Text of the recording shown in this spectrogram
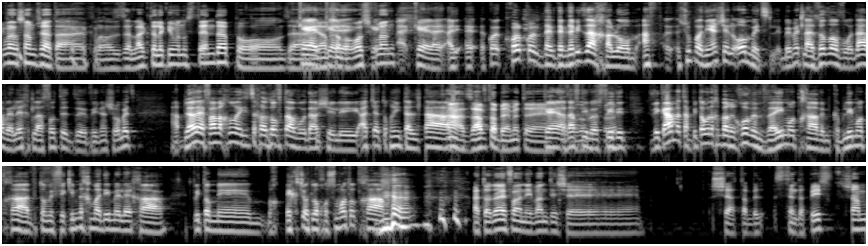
כבר שם שאתה כבר זלגת לכיוון הסטנדאפ, או זה היה לך בראש כן, כבר? כן, אני- קודם כל, תמיד זה החלום. שוב עניין של אומץ, באמת לעזוב עבודה וללכת לעשות את זה, זה עניין של אומץ. בגלל היפה והחנון הייתי צריך לעזוב את העבודה שלי, עד שהתוכנית עלתה. אה, עזבת באמת... אה, כן, עזבתי בפיזית. וגם אתה פתאום הולך ברחוב, הם מזהים אותך, ומקבלים אותך, ופתאום מפיקים נחמדים אליך, פתאום אה, אקסטרות לא חוסמות אותך. אתה יודע איפה אני הבנתי. שאתה סטנדאפיסט שם?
